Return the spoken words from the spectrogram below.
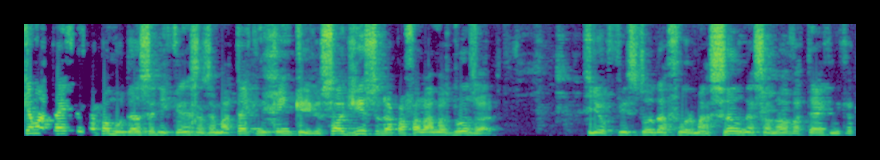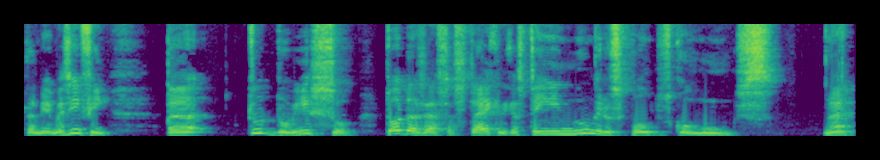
que é uma técnica para mudança de crenças, é uma técnica incrível. Só disso dá para falar umas duas horas. E eu fiz toda a formação nessa nova técnica também. Mas, enfim, uh, tudo isso, todas essas técnicas têm inúmeros pontos comuns, né?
